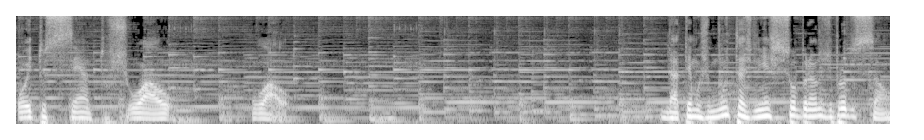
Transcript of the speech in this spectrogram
800. Uau. Uau. Ainda temos muitas linhas sobrando de produção.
